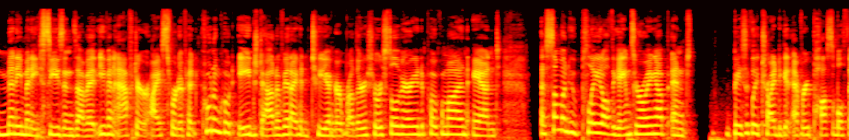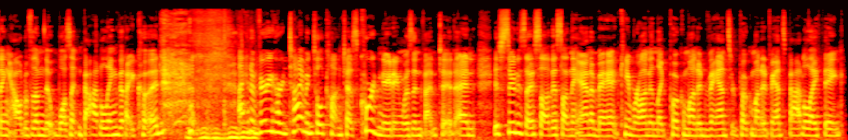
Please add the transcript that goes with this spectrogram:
many, many seasons of it, even after I sort of had quote unquote aged out of it. I had two younger brothers who were still very into Pokemon. And as someone who played all the games growing up and basically tried to get every possible thing out of them that wasn't battling that I could. I had a very hard time until contest coordinating was invented. And as soon as I saw this on the anime, it came around in like Pokemon Advance or Pokemon Advance Battle, I think.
